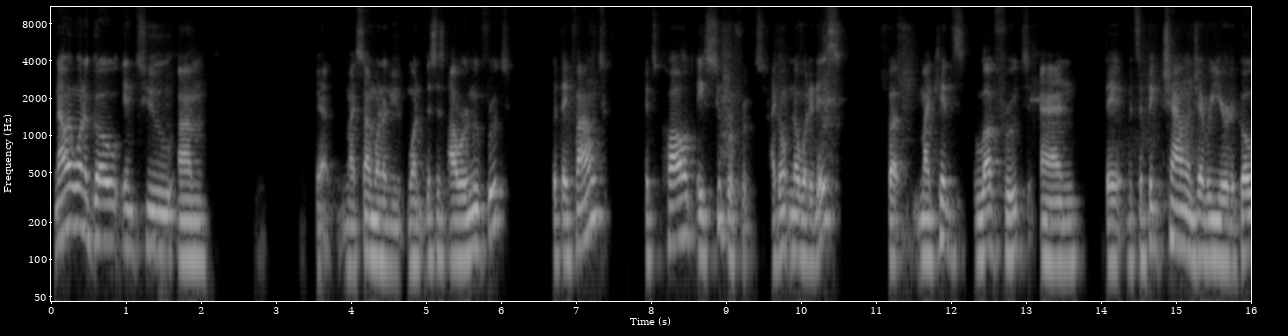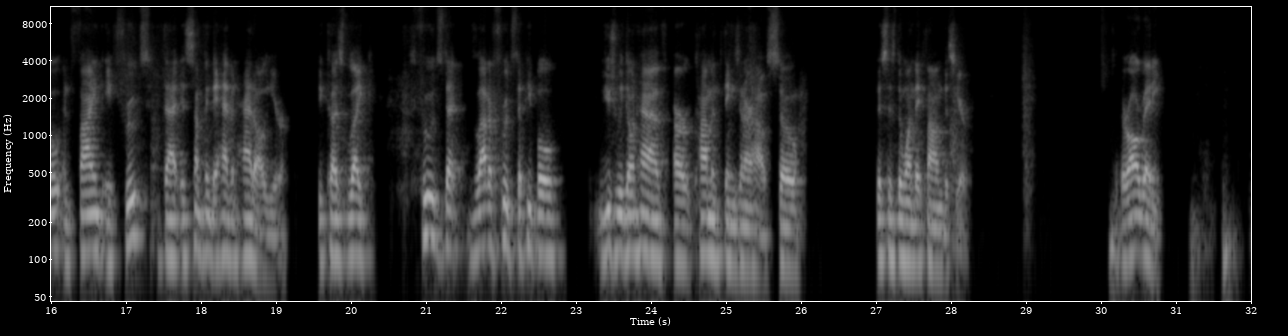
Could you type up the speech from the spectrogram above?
Now I want to go into um, yeah, my son wanted one. This is our new fruit that they found. It's called a super fruit. I don't know what it is, but my kids love fruit, and they it's a big challenge every year to go and find a fruit that is something they haven't had all year. Because like foods that a lot of fruits that people usually don't have are common things in our house. So this is the one they found this year. So they're all ready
